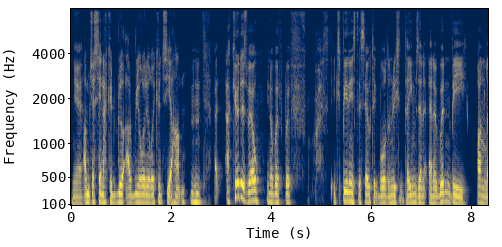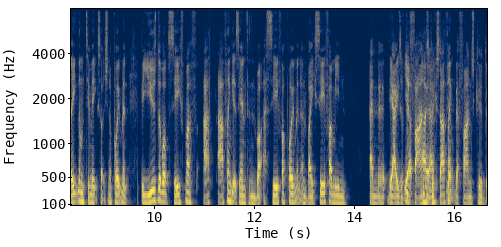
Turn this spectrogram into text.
yeah. I'm just saying I could, re- I really, really could see it happen. hmm I, I could as well, you know, with with experienced the Celtic board in recent times, and, and it wouldn't be unlike them to make such an appointment. But use the word safe, Miff. I, I think it's anything but a safe appointment, and by safe I mean in the, the eyes of Yeah, the fans, aye, aye, because I think yeah. the fans could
